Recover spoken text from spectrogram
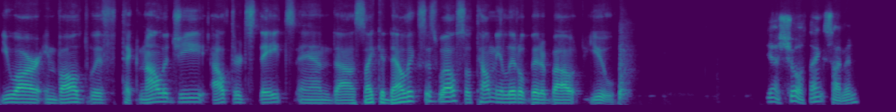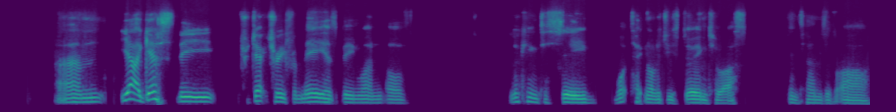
you are involved with technology, altered states, and uh, psychedelics as well. So tell me a little bit about you. Yeah, sure. Thanks, Simon. Um, yeah, I guess the trajectory for me has been one of looking to see what technology is doing to us in terms of our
